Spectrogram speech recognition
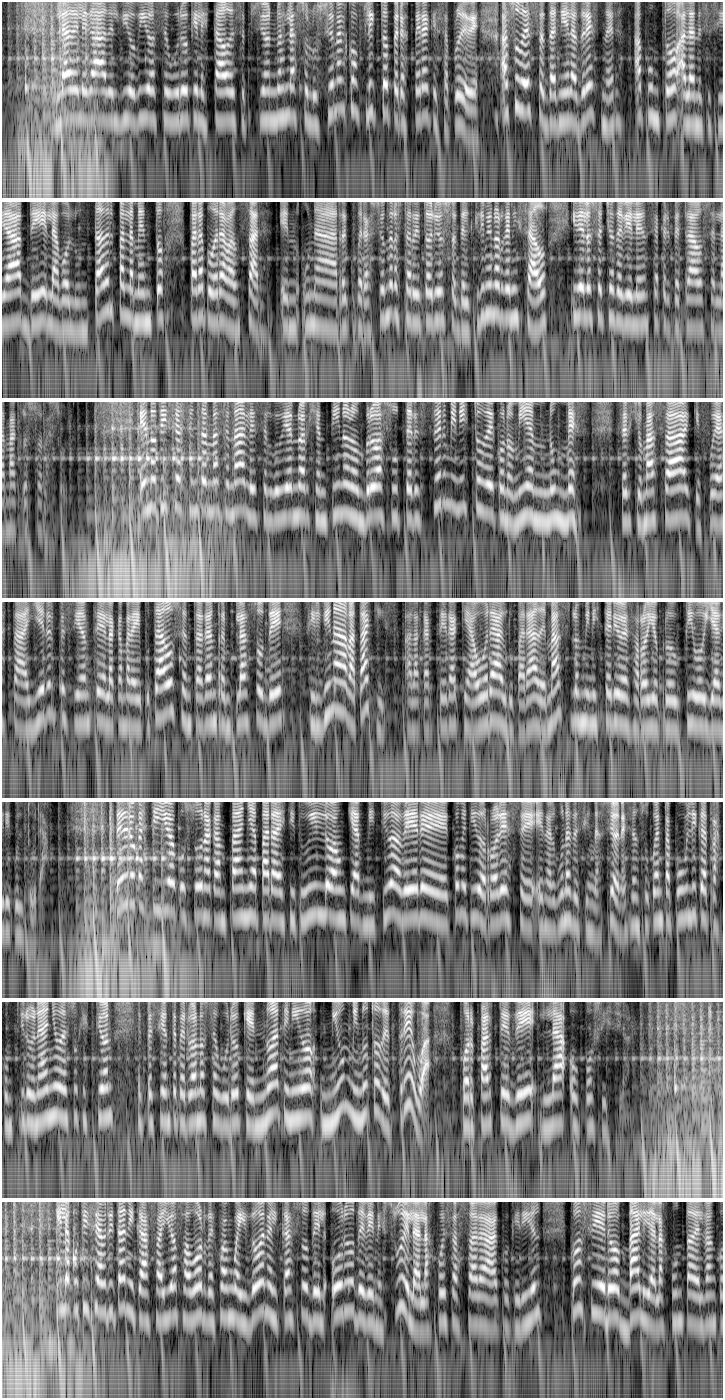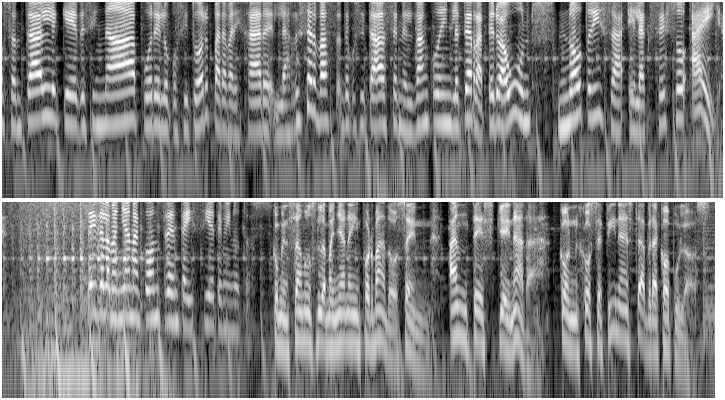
La delegada del Bio, Bio aseguró que el estado de excepción no es la solución al conflicto, pero espera que se apruebe. A su vez, Daniela Dresner apuntó a la necesidad de la voluntad del Parlamento para poder avanzar en una recuperación de los territorios del crimen organizado y de los hechos de violencia perpetrados en la macrozona sur. En noticias internacionales, el gobierno argentino nombró a su tercer ministro de Economía en un mes. Sergio Massa, que fue hasta ayer el presidente de la Cámara de Diputados, entrará en reemplazo de Silvina Batakis a la cartera que ahora agrupará además los Ministerios de Desarrollo Productivo y Agricultura. Pedro Castillo acusó una campaña para destituirlo, aunque admitió haber eh, cometido errores eh, en algunas designaciones. En su cuenta pública, tras cumplir un año de su gestión, el presidente peruano aseguró que no ha tenido ni un minuto de tregua por parte de la oposición la justicia británica falló a favor de Juan Guaidó en el caso del oro de Venezuela. La jueza Sara Coqueril consideró válida la Junta del Banco Central que designada por el opositor para manejar las reservas depositadas en el Banco de Inglaterra, pero aún no autoriza el acceso a ellas. 6 de la mañana con 37 minutos. Comenzamos la mañana informados en Antes que nada con Josefina Stavrakopoulos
